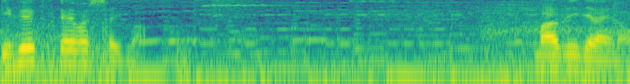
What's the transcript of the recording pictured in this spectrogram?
リフレクス使いました今。まずいんじゃないの？あ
